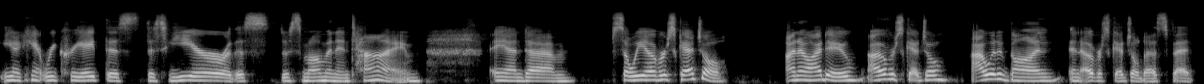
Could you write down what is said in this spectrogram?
you know can't recreate this this year or this this moment in time. And um, so we overschedule. I know i do. I overschedule i would have gone and overscheduled us but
